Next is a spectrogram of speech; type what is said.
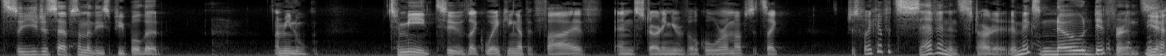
So you just have some of these people that I mean, to me too, like waking up at five and starting your vocal warm ups, it's like just wake up at seven and start it. It makes no difference. Yeah.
